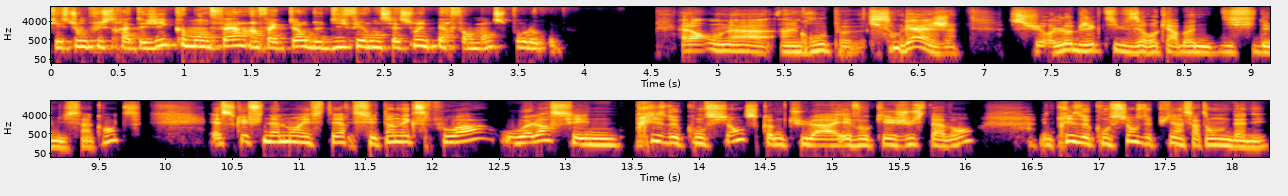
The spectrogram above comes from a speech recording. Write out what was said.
question plus stratégique, comment faire un facteur de différenciation et de performance pour le groupe? Alors, on a un groupe qui s'engage sur l'objectif zéro carbone d'ici 2050. Est-ce que finalement, Esther, c'est un exploit ou alors c'est une prise de conscience, comme tu l'as évoqué juste avant, une prise de conscience depuis un certain nombre d'années?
